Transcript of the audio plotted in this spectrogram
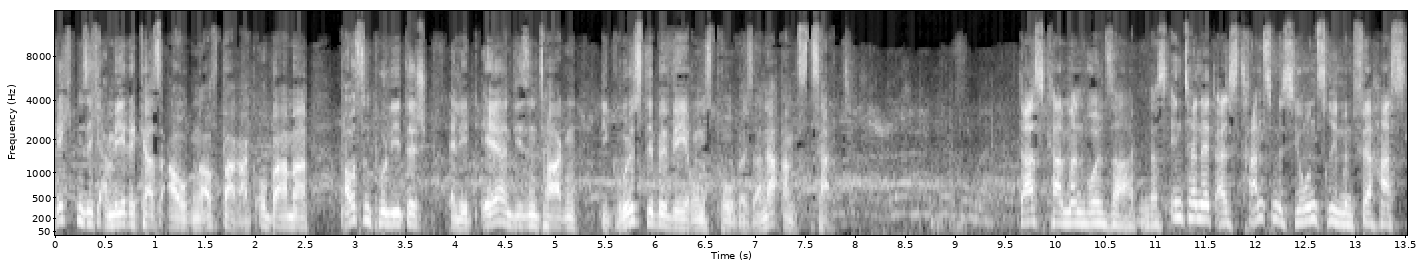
richten sich Amerikas Augen auf Barack Obama. Außenpolitisch erlebt er in diesen Tagen die größte Bewährungsprobe seiner Amtszeit. Das kann man wohl sagen. Das Internet als Transmissionsriemen für Hass.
